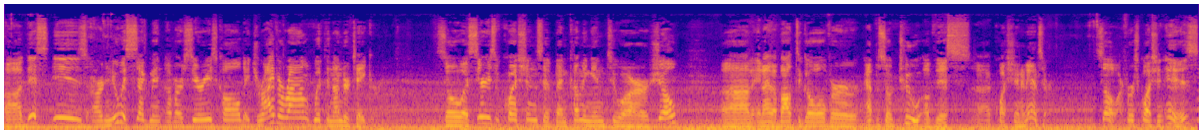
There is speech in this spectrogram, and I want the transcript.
Uh, this is our newest segment of our series called A Drive Around with an Undertaker. So, a series of questions have been coming into our show, uh, and I'm about to go over episode two of this uh, question and answer. So, our first question is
